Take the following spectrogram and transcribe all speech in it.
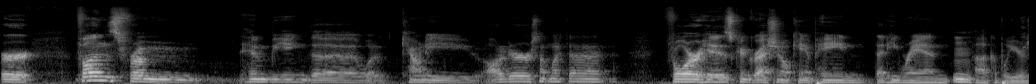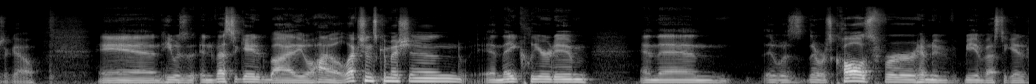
or funds from him being the what county auditor or something like that for his congressional campaign that he ran uh, a couple years ago. And he was investigated by the Ohio Elections Commission and they cleared him and then it was there was calls for him to be investigated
